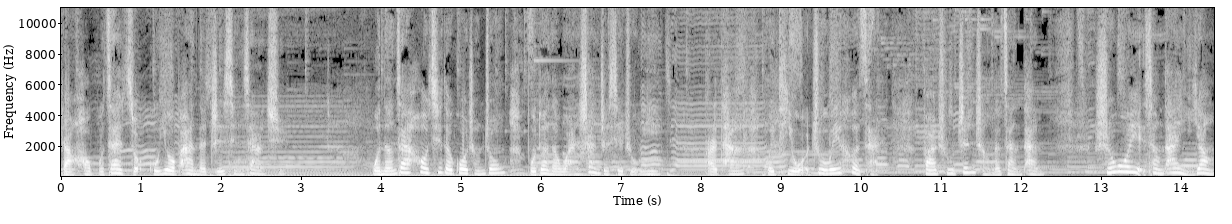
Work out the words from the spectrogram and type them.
然后不再左顾右盼地执行下去。我能在后期的过程中不断地完善这些主意，而他会替我助威喝彩，发出真诚的赞叹，使我也像他一样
